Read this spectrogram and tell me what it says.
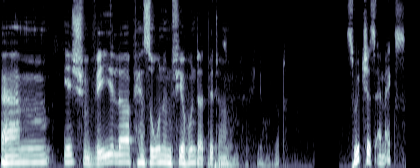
Ähm, ich wähle Personen 400, bitte. Person für 400. Switches MX.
